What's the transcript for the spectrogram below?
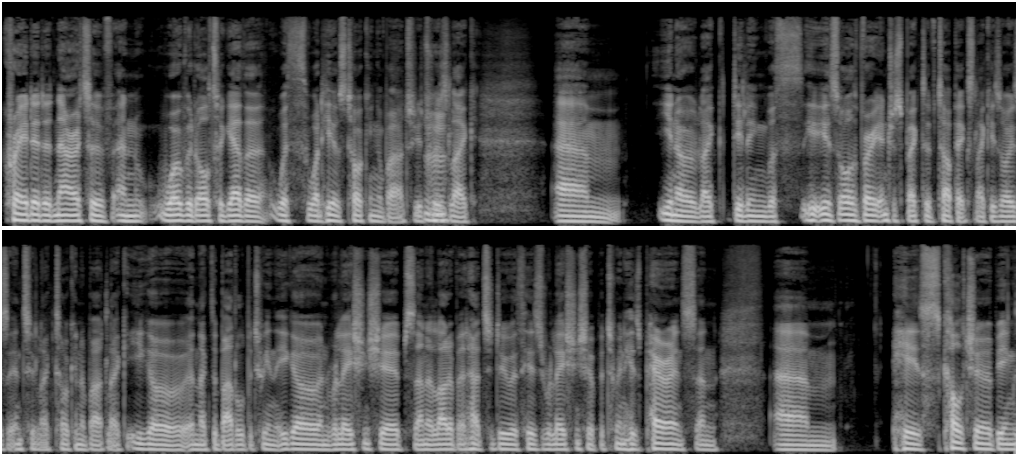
created a narrative and wove it all together with what he was talking about which was like um you know, like dealing with he is all very introspective topics. Like he's always into like talking about like ego and like the battle between the ego and relationships, and a lot of it had to do with his relationship between his parents and um, his culture being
